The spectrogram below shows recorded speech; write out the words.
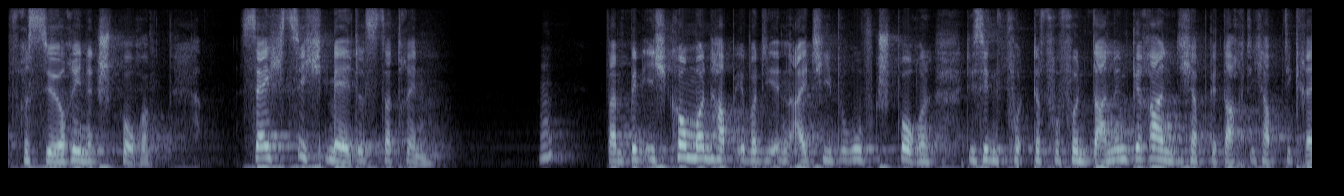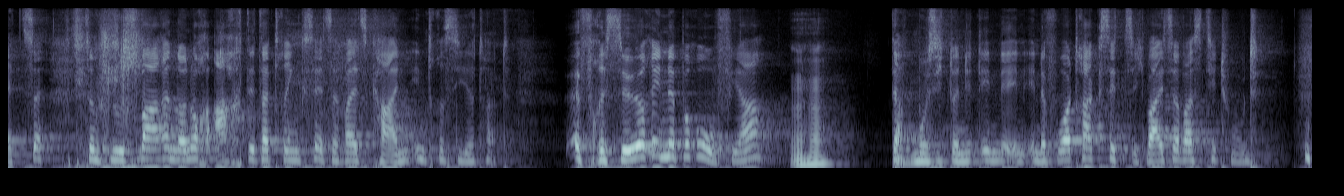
Friseurinnen gesprochen. 60 Mädels da drin. Hm? Dann bin ich gekommen und habe über den IT-Beruf gesprochen. Die sind von, von dannen gerannt. Ich habe gedacht, ich habe die Grätze. Zum Schluss waren nur noch achte da drin gesessen, weil es keinen interessiert hat. Ein Friseurinnenberuf, ja? Da muss ich doch nicht in, in, in der Vortrag sitzen. Ich weiß ja, was die tut.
